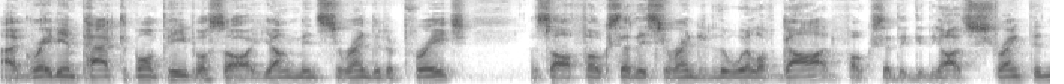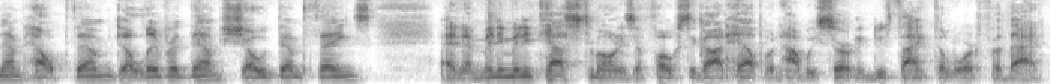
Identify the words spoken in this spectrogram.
a great impact upon people. Saw young men surrender to preach. I saw folks said they surrendered to the will of God. Folks said that God strengthened them, helped them, delivered them, showed them things. And many, many testimonies of folks that God helped and how we certainly do thank the Lord for that.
